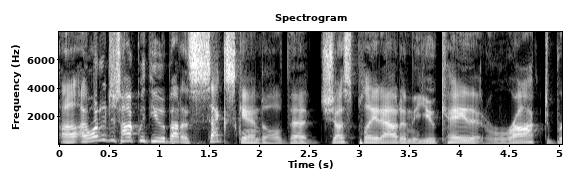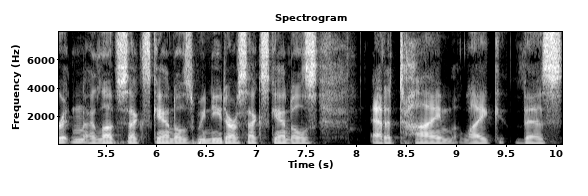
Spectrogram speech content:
Uh, I wanted to talk with you about a sex scandal that just played out in the UK that rocked Britain. I love sex scandals. We need our sex scandals at a time like this.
